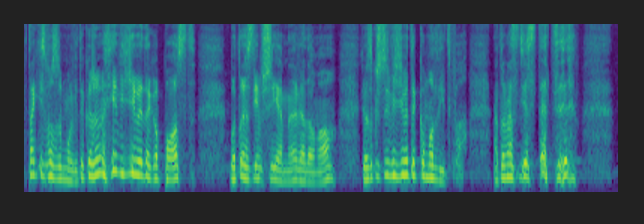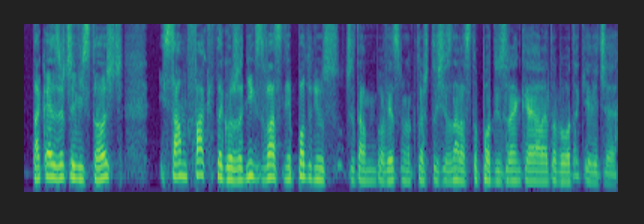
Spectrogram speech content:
W taki sposób mówi. Tylko, że my nie widzimy tego post, bo to jest nieprzyjemne, wiadomo. W związku z czym widzimy tylko modlitwa. Natomiast niestety taka jest rzeczywistość i sam fakt tego, że nikt z was nie podniósł, czy tam powiedzmy, no ktoś tu się znalazł, to podniósł rękę, ale to było takie, wiecie,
